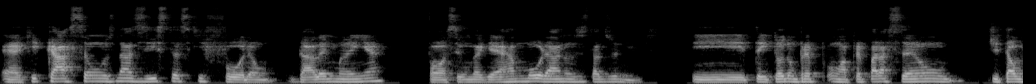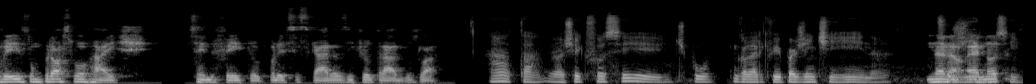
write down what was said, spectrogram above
é, que caçam os nazistas que foram da Alemanha pós Segunda Guerra morar nos Estados Unidos. E tem toda um, uma preparação de talvez um próximo Reich sendo feito por esses caras infiltrados lá. Ah, tá. Eu achei que fosse, tipo, galera que veio pra Argentina. Não, não, é, no, assim.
